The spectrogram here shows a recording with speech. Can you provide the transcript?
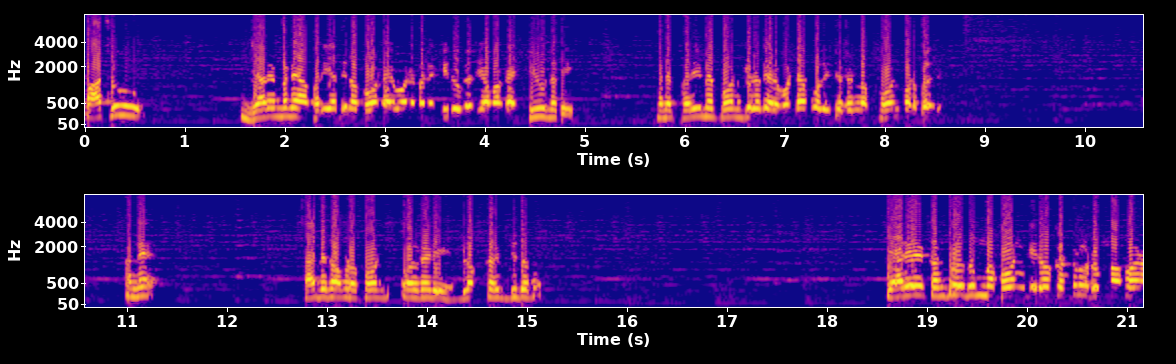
પાછું જ્યારે મને આ ફરિયાદીનો ફોન આવ્યો અને મને કીધું કે આમાં કઈ થયું નથી અને ફરી મેં ફોન કર્યો ત્યારે વડા પોલીસ સ્ટેશનનો ફોન પણ અને સાહેબે તો આપણો ફોન ઓલરેડી બ્લોક કરી દીધો હતો. ત્યારે કંટ્રોલ રૂમમાં ફોન કર્યો. કંટ્રોલ રૂમમાં પણ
